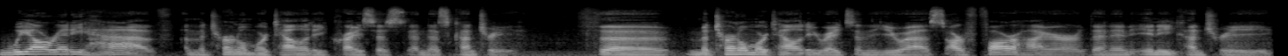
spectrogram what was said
we already have a maternal mortality crisis in this country the maternal mortality rates in the US are far higher than in any country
